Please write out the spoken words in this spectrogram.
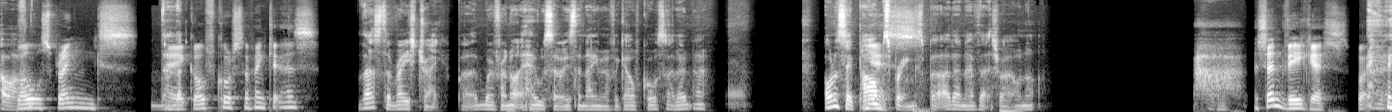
oh, Springs no, uh, golf course. I think it is. that's the racetrack, but whether or not it also is the name of a golf course, I don't know. I want to say Palm Yes. Springs, but I don't know if that's right or not. It's in Vegas. But uh,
